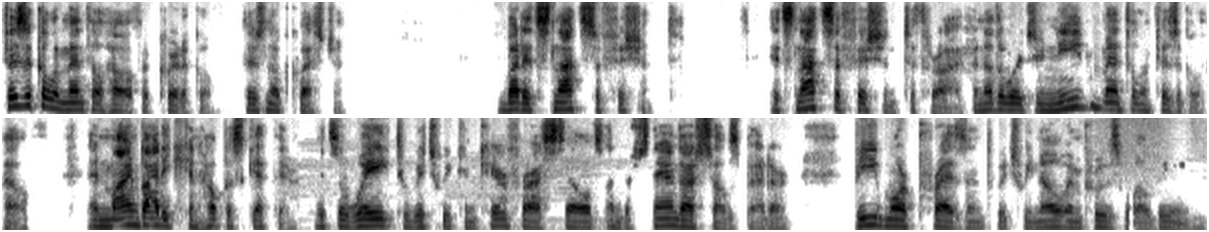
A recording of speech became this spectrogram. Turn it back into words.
physical and mental health are critical. There's no question. But it's not sufficient. It's not sufficient to thrive. In other words, you need mental and physical health and mind body can help us get there. It's a way to which we can care for ourselves, understand ourselves better, be more present, which we know improves well being.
